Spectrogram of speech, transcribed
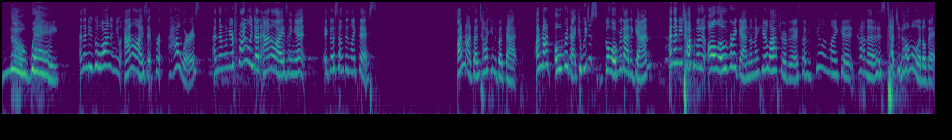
No way. And then you go on and you analyze it for hours. And then when you're finally done analyzing it, it goes something like this I'm not done talking about that. I'm not over that. Can we just go over that again? And then you talk about it all over again. And I hear laughter over there, so I'm feeling like it kind of is touching home a little bit.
